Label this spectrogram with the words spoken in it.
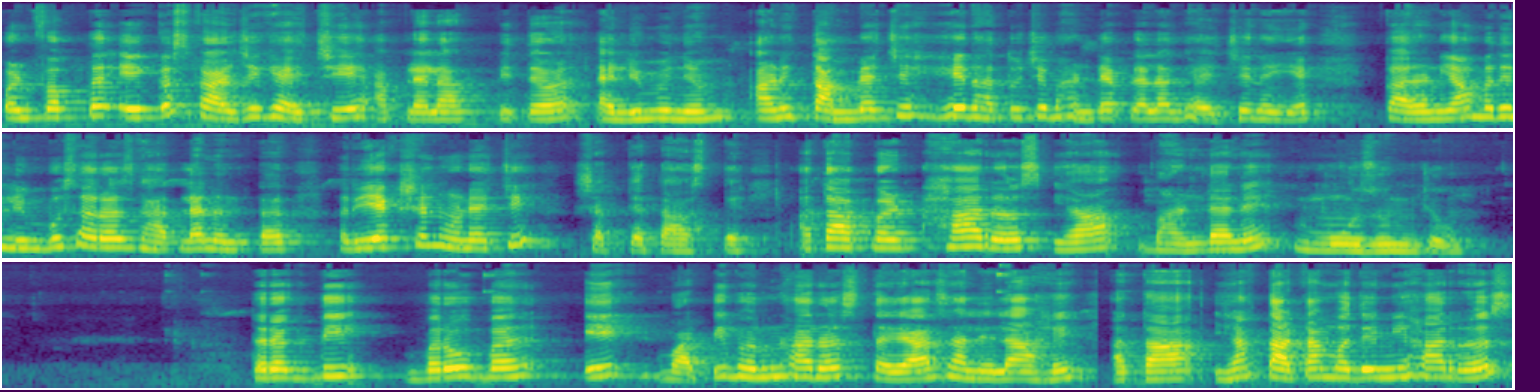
पण फक्त एकच काळजी घ्यायची आहे आपल्याला पितळ ॲल्युमिनियम आणि तांब्याचे हे धातूचे भांडे आपल्याला घ्यायचे नाही आहे कारण यामध्ये लिंबूचा रस घातल्यानंतर रिॲक्शन होण्याची शक्यता असते. आता आपण हा रस ह्या भांड्याने मोजून घेऊ. तर अगदी बरोबर एक वाटी भरून हा रस तयार झालेला आहे. आता ह्या ताटामध्ये मी हा रस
